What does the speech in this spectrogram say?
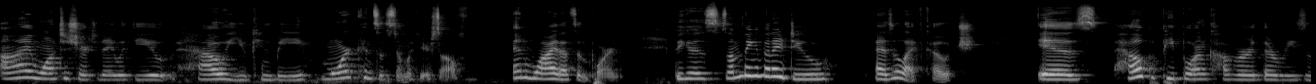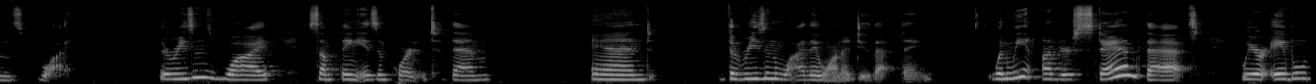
I want to share today with you how you can be more consistent with yourself and why that's important. Because something that I do as a life coach is help people uncover their reasons why. The reasons why something is important to them and the reason why they want to do that thing. When we understand that, we are able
